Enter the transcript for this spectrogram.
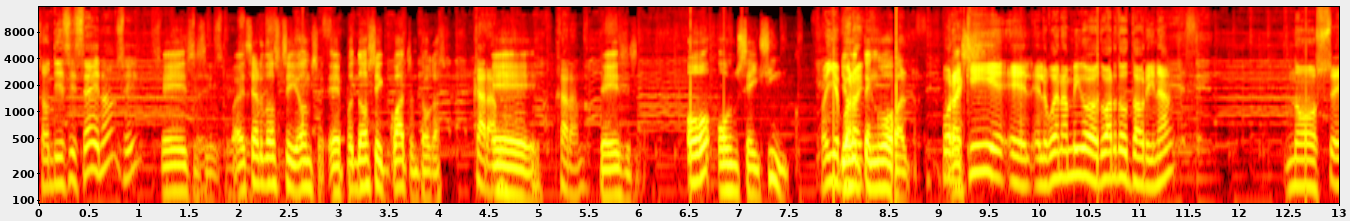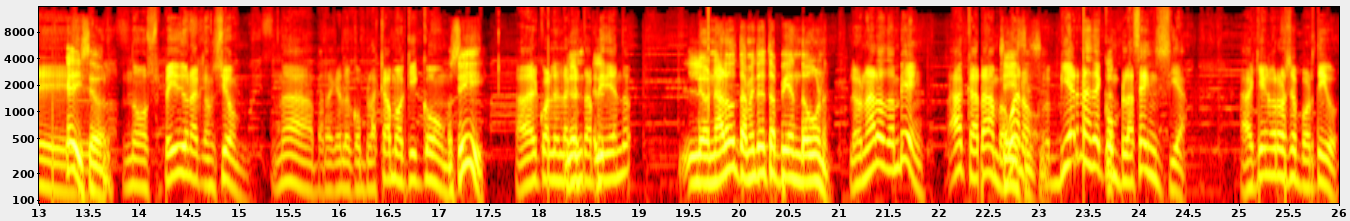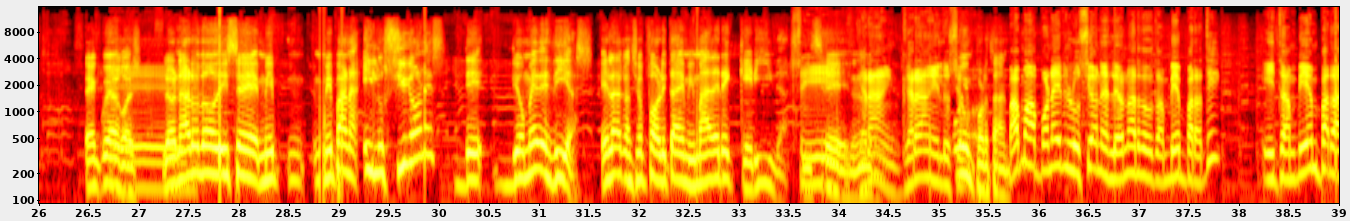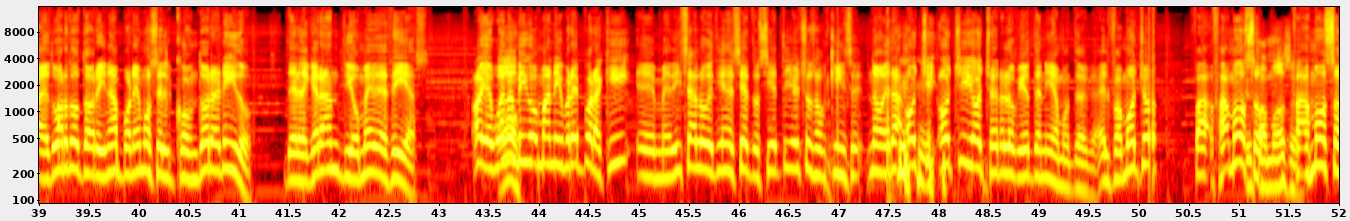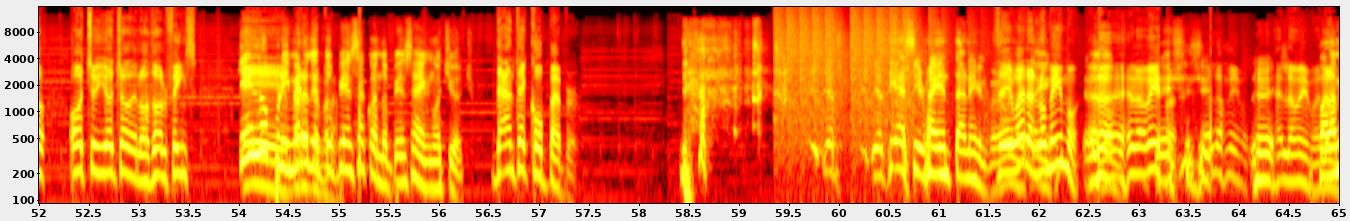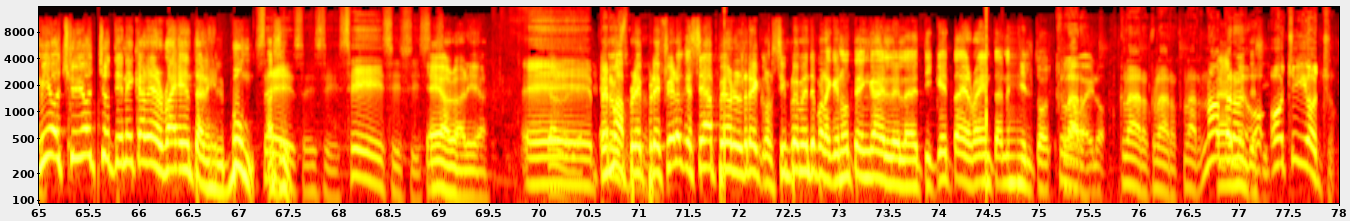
Son 16, ¿no? Sí. Sí, sí, sí. Puede ser 12 y 11. Eh, pues 12 y 4 en todo caso. Caramba. Eh, caramba. sí, sí, sí. O 11 y 5. Oye, Yo por, lo aquí, tengo al por aquí el, el buen amigo Eduardo Taurinán nos, eh, ¿Qué dice, Eduardo? nos pide una canción. Una, para que lo complazcamos aquí con. ¿O sí? A ver cuál es la que está pidiendo. Leonardo también te está pidiendo una. Leonardo también. Ah, caramba. Sí, bueno, sí, sí. viernes de complacencia. Aquí en Roche Deportivo. Ten cuidado. Eh. Leonardo dice, mi, mi pana, Ilusiones de Diomedes Díaz. Es la canción favorita de mi madre querida. Sí, dice gran, gran ilusión. Muy importante. Vamos a poner ilusiones, Leonardo, también para ti. Y también para Eduardo Taurinán ponemos el condor herido del gran Diomedes Díaz. Oye, buen Oh. amigo Manny Bray por aquí eh, me dice algo que tiene cierto. 7 y 8 son 15. No, era 8 y, 8 y 8 era lo que yo tenía, Montega. El famoso, fa- famoso, El famoso. famoso 8 y 8 de los Dolphins. ¿Qué es lo eh, primero que tú piensas cuando piensas en 8 y 8? Dante Culpepper. Yo te iba a decir Ryan Tannehill. pero Sí, bueno, es lo mismo. Es lo, no. es lo mismo. Sí, sí, sí. Es lo mismo. Es lo mismo. es Para mí mismo. 8 y 8 tiene cara de Ryan Tannehill. ¡Boom! Sí, Así. sí, sí. Sí, sí, sí. sí. Qué barbaridad. Eh, es pero- más, pre- prefiero que sea peor el récord, simplemente para que no tenga el- la etiqueta de Ryan Tannehill. Claro, claro, claro, claro. No, Realmente pero sí. 8 y 8.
